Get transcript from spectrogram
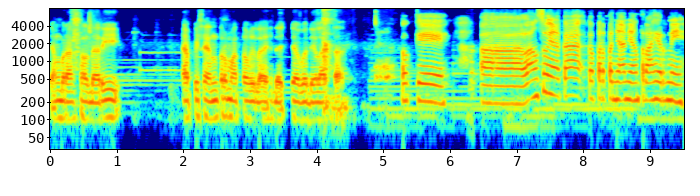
yang berasal dari epicentrum atau wilayah Jawa Delata. Oke, uh, langsung ya kak ke pertanyaan yang terakhir nih.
